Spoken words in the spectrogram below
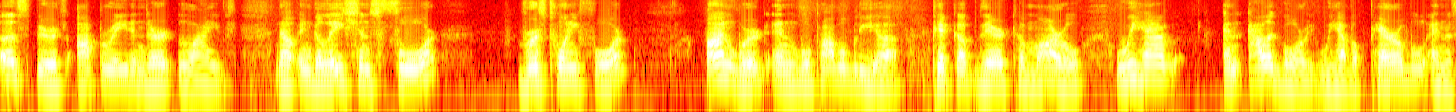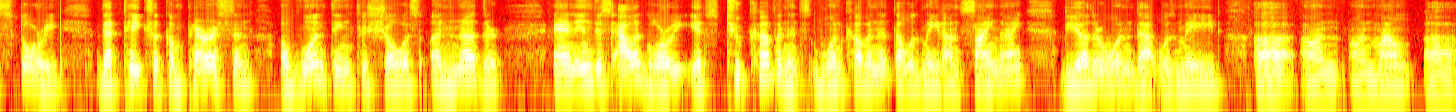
of spirits operate in their lives. Now in Galatians four, verse twenty four, onward, and we'll probably uh, pick up there tomorrow. We have an allegory. We have a parable and a story that takes a comparison of one thing to show us another. And in this allegory, it's two covenants one covenant that was made on Sinai, the other one that was made uh, on, on Mount uh,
